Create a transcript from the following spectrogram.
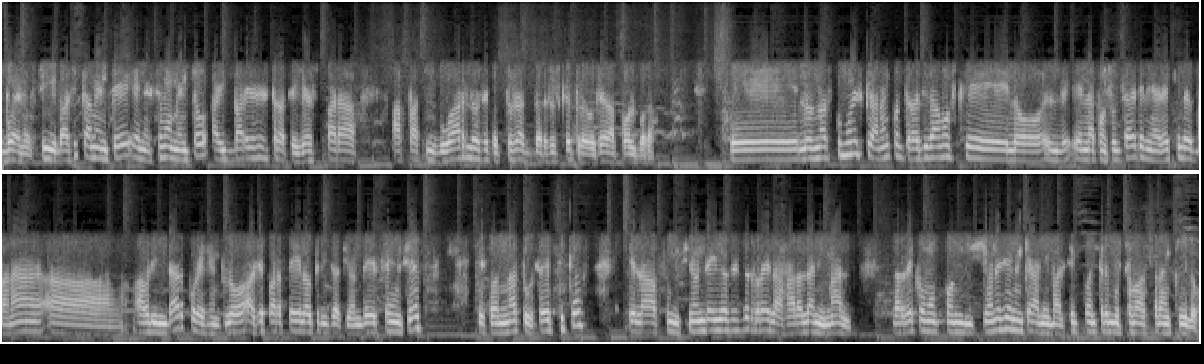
Bueno, sí, básicamente en este momento hay varias estrategias para apaciguar los efectos adversos que produce la pólvora. Eh, los más comunes que van a encontrar, digamos que lo, en la consulta veterinaria que les van a, a, brindar, por ejemplo, hace parte de la utilización de esencias que son naturcépticas, que la función de ellos es relajar al animal, darle como condiciones en las que el animal se encuentre mucho más tranquilo.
